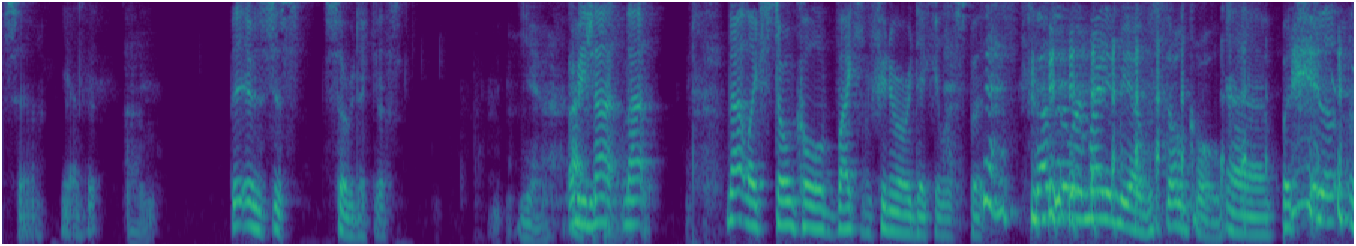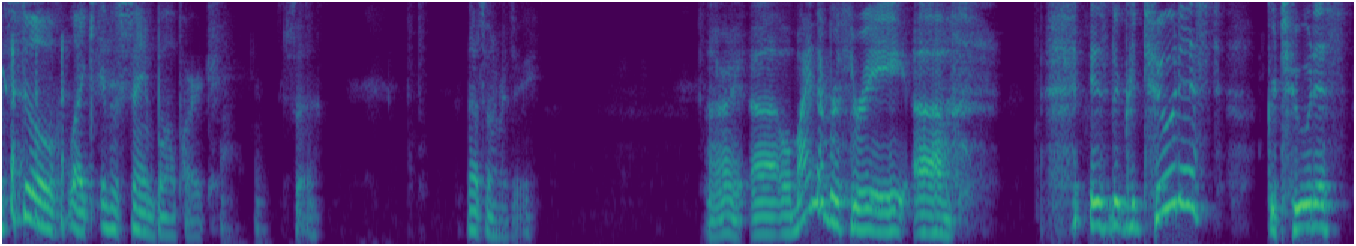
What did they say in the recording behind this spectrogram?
So yeah, the, um, it was just so ridiculous. Yeah, I mean, not not not like Stone Cold Viking funeral ridiculous, but Yes, that's what it reminded me of. Stone Cold. uh, but still, it's still like in the same ballpark. So that's my number three. All right. Uh, well, my number three uh, is the gratuitous, gratuitous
